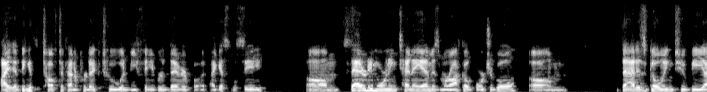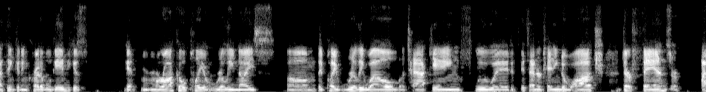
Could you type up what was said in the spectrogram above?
I, I, think it's tough to kind of predict who would be favored there, but I guess we'll see. Um, Saturday morning, 10 a.m. is Morocco, Portugal. Um, that is going to be, I think, an incredible game because again, Morocco play a really nice. Um, they play really well, attacking, fluid. It's entertaining to watch. Their fans are. I,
